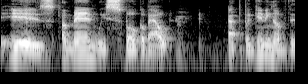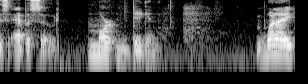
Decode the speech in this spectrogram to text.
is a man we spoke about at the beginning of this episode. Martin Diggin. When I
